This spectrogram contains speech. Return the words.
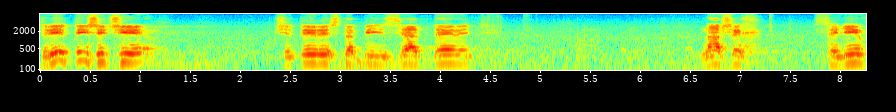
2459 наших синів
